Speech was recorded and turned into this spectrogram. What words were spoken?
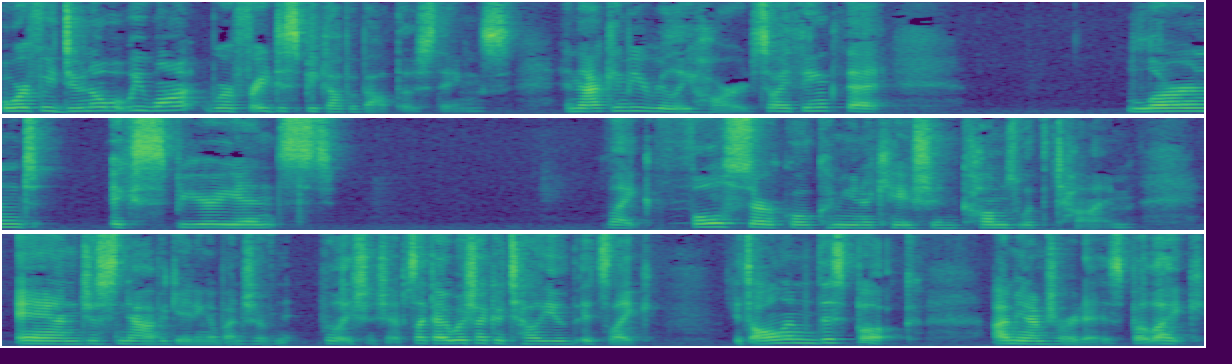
Or if we do know what we want, we're afraid to speak up about those things. And that can be really hard. So I think that learned, experienced, like full circle communication comes with time and just navigating a bunch of relationships. Like I wish I could tell you it's like it's all in this book I mean, I'm sure it is, but like,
